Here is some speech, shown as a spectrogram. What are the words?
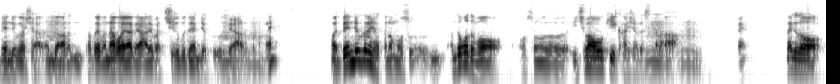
電力会社、だから、例えば名古屋であれば中部電力であるとかね。まあ、電力会社ってのはもうそ、どこでも、その、一番大きい会社ですから、うんうんだけど、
